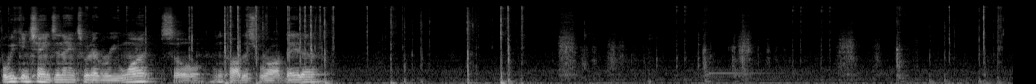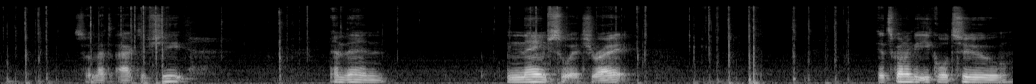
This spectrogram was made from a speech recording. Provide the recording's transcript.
But we can change the name to whatever we want. So we can call this raw data. So that's active sheet. And then name switch, right? It's going to be equal to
